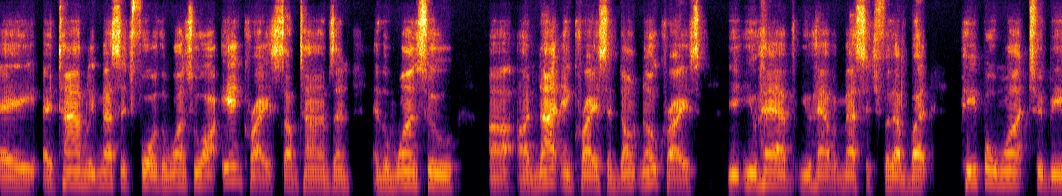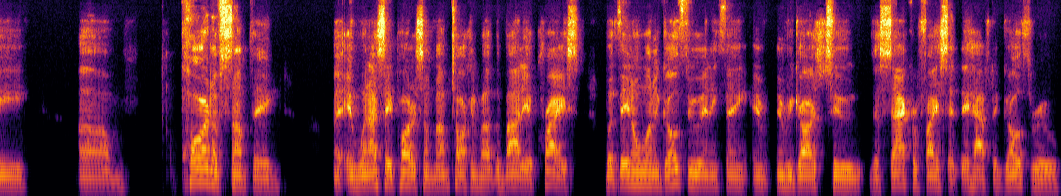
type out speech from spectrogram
a, a timely message for the ones who are in Christ sometimes and, and the ones who uh, are not in Christ and don't know Christ. You, you have you have a message for them, but people want to be um, part of something. And when I say part of something, I'm talking about the body of Christ but they don't want to go through anything in, in regards to the sacrifice that they have to go through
